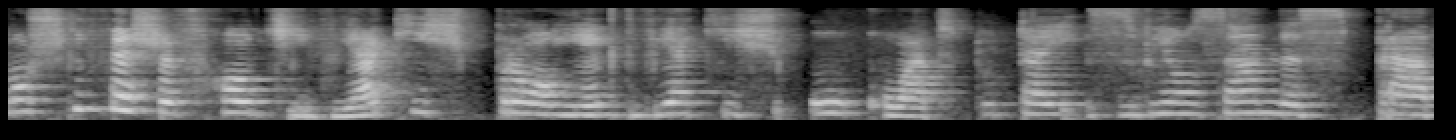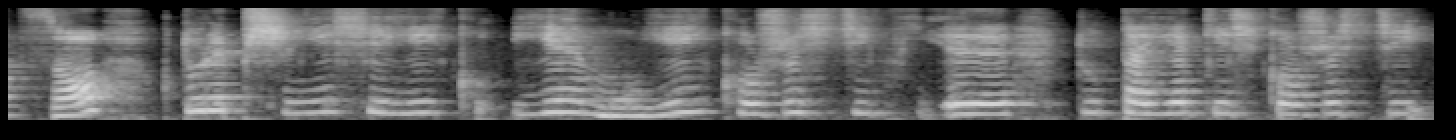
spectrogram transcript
Możliwe, że wchodzi w jakiś projekt, w jakiś układ tutaj związany z pracą, który przyniesie jej, jemu, jej korzyści, y, tutaj jakieś korzyści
